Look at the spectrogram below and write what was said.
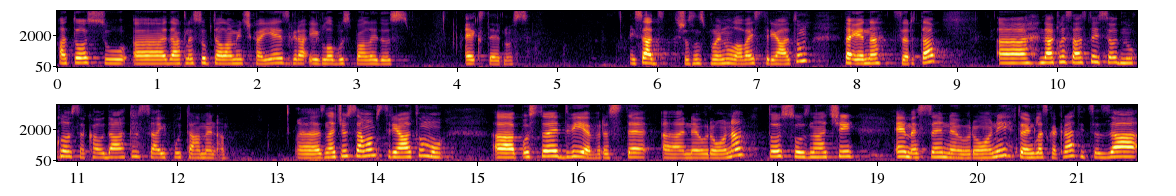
a to su e, dakle subtalamička jezgra i globus pallidus externus. I sad, što sam spomenula ovaj striatum, ta jedna crta, e, dakle sastoji se od nukleusa caudatusa i putamena. Znači u samom striatumu Postoje dvije vrste neurona. To su znači MSN neuroni, to je engleska kratica za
